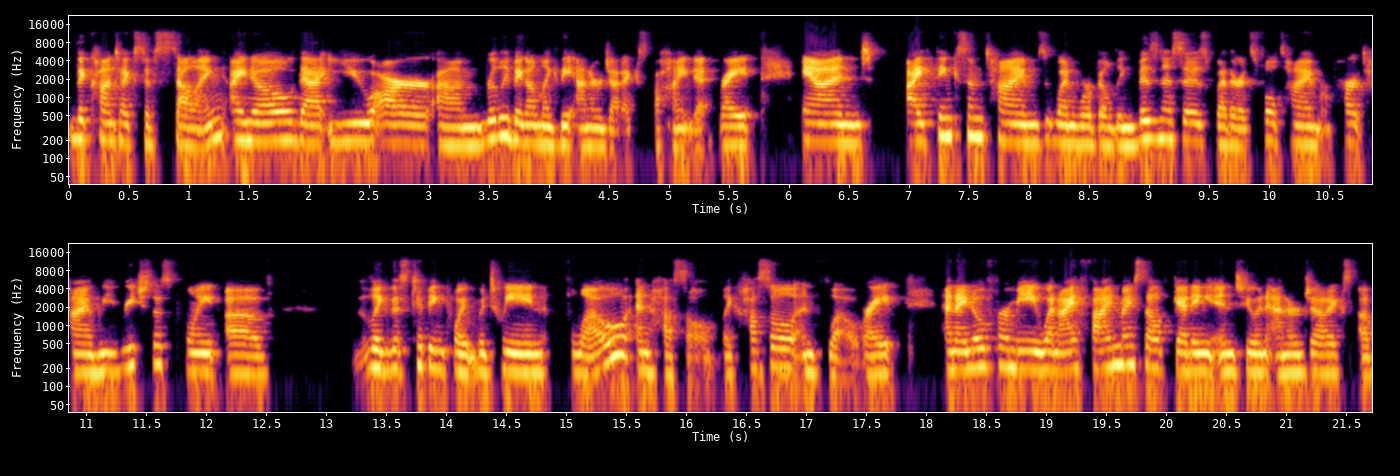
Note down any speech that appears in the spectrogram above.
the context of selling i know that you are um, really big on like the energetics behind it right and i think sometimes when we're building businesses whether it's full-time or part-time we reach this point of like this tipping point between flow and hustle, like hustle and flow, right? And I know for me, when I find myself getting into an energetics of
